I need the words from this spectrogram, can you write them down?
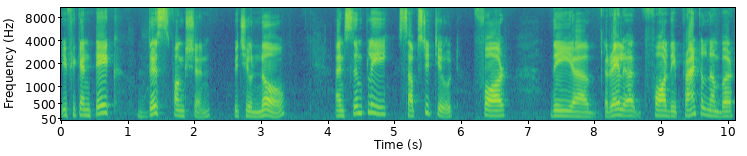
if you can take this function which you know and simply substitute for the uh, uh, for the Prandtl number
